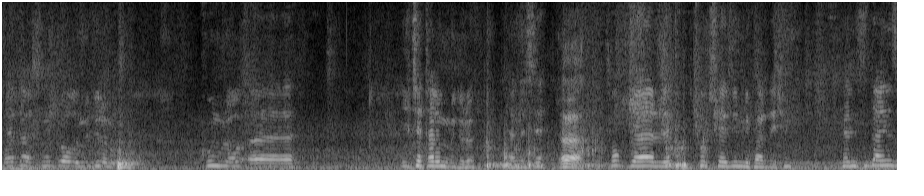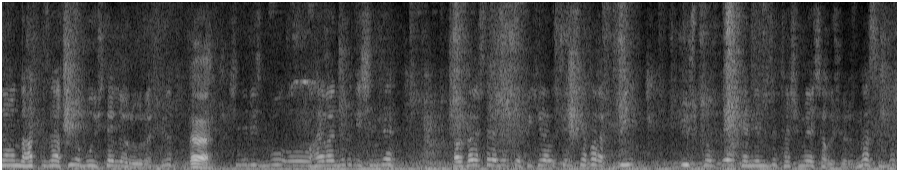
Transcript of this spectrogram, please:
Serdar Sınırcıoğlu müdürüm. Kumru eee ilçe tarım müdürü kendisi. Evet. Çok değerli, çok sevdiğim bir kardeşim. Kendisi de aynı zamanda hattı zatında bu işlerle uğraşıyor. Evet. Şimdi biz bu o, hayvancılık işinde arkadaşlarla birlikte fikir alışverişi yaparak bir üst noktaya kendimizi taşımaya çalışıyoruz. Nasıldır?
